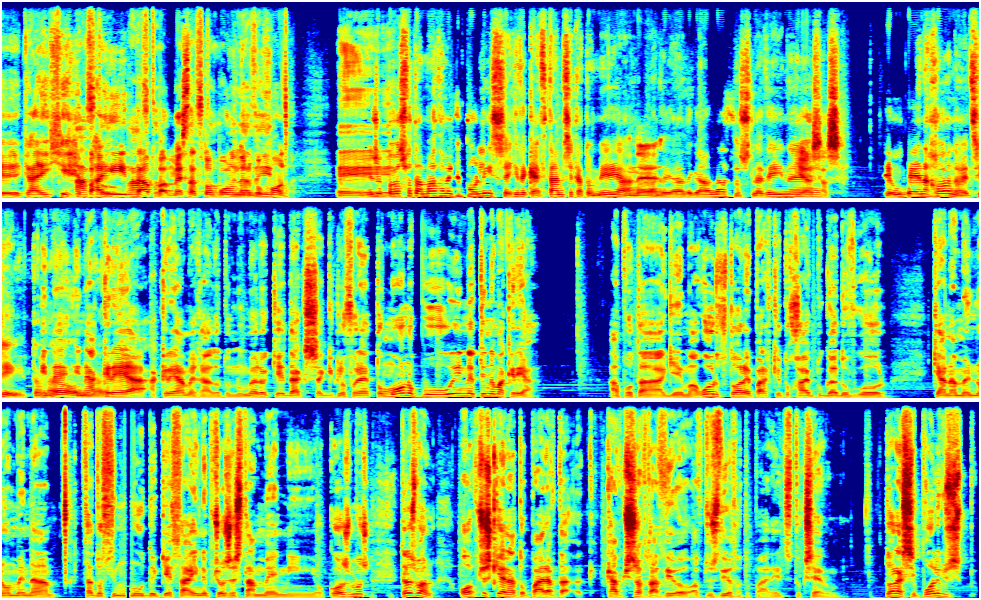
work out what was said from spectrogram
είχε αυτό, πάει αυτό, τάπα μέσα στα top όλων των δηλαδή, εποχών ε... Νομίζω πρόσφατα μάθαμε και πωλήσεις. Έχει 17,5 εκατομμύρια. Ναι. Αν δεν κάνω λάθος. Δηλαδή είναι. Γεια σας. Και ούτε ένα χρόνο, έτσι. Το είναι είναι ακραία, ακραία μεγάλο το νούμερο και εντάξει, σαν κυκλοφορία. Το μόνο που είναι ότι είναι μακριά από τα Game Awards. Τώρα υπάρχει και το hype του God of War και αναμενόμενα θα το θυμούνται και θα είναι πιο ζεσταμένοι ο κόσμος. Τέλος πάντων, όποιος και να το πάρει, κάποιος από, τα δύο, από τους δύο θα το πάρει, έτσι το ξέρουμε. Τώρα στις υπόλοιπες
